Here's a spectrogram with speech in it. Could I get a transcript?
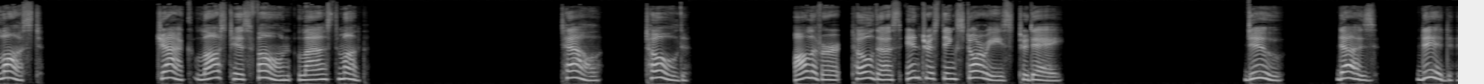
lost. Jack lost his phone last month. Tell, told. Oliver told us interesting stories today. Do, does, did.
